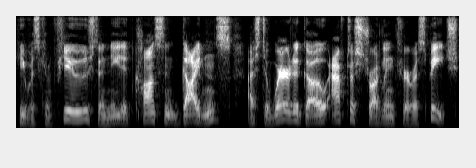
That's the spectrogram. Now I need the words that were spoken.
He was confused and needed constant guidance as to where to go after struggling through a speech.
